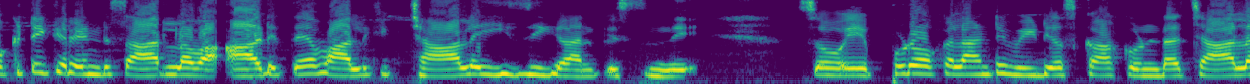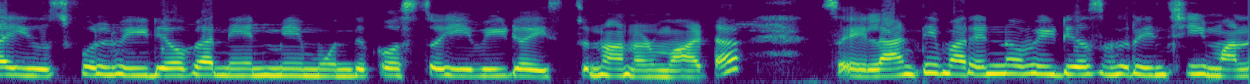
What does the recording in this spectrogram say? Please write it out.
ఒకటికి రెండు సార్లు ఆడితే వాళ్ళకి చాలా ఈజీగా అనిపిస్తుంది. సో ఎప్పుడు ఒకలాంటి వీడియోస్ కాకుండా చాలా యూస్ఫుల్ వీడియోగా నేను మీ ముందుకు వస్తూ ఈ వీడియో ఇస్తున్నాను అనమాట సో ఇలాంటి మరెన్నో వీడియోస్ గురించి మన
